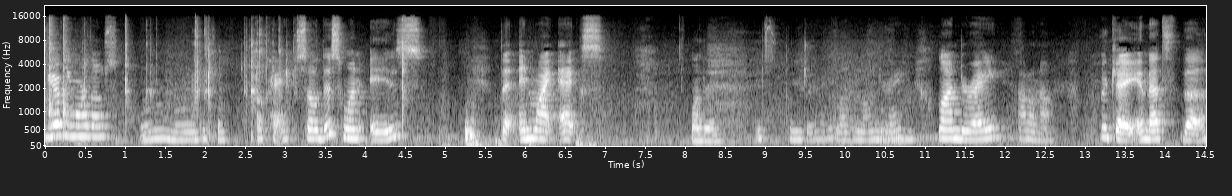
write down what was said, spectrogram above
do you have any more of those? Oh, no, I don't think so. Okay, so this one is the NYX. Lingerie. It's lingerie. lin- Lingerie. Lingerie. I don't know. Okay, and that's the.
